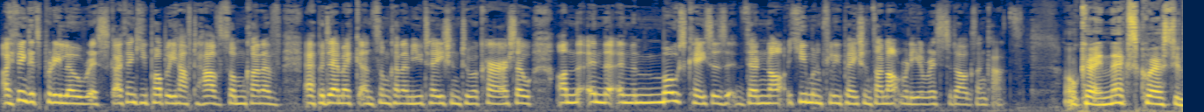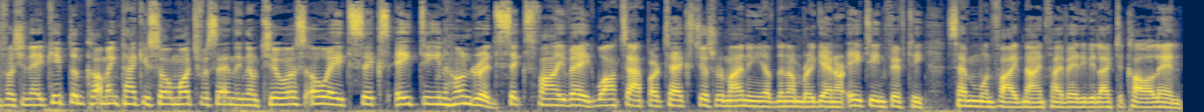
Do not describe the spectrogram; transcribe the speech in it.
I think it's pretty low risk. I think you probably have to have some kind of epidemic and some kind of mutation to occur. So on in the, in the most cases, they're not human flu patients are not really a risk to dogs and cats. Okay, next question for Sinead. Keep them coming. Thank you so much for sending them to us. 086 1800 658. WhatsApp or text, just reminding you of the number again, or 1850 715 958 if you'd like to call in.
